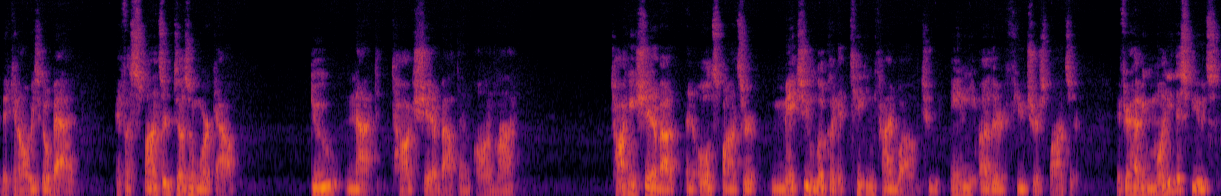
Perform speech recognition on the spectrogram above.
they can always go bad. If a sponsor doesn't work out, do not talk shit about them online. Talking shit about an old sponsor makes you look like a ticking time bomb to any other future sponsor. If you're having money disputes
